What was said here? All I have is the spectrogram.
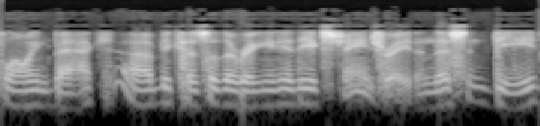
flowing back uh, because of the rigging of the exchange rate. And this indeed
